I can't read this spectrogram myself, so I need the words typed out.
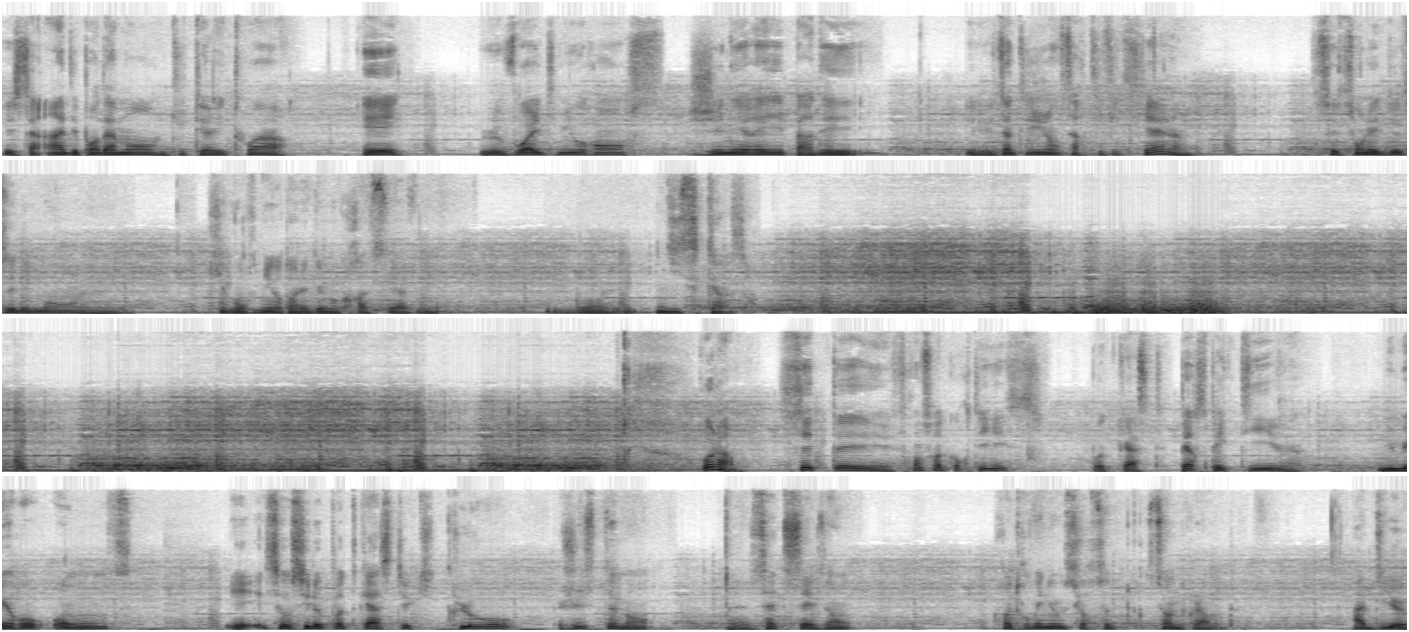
et ça indépendamment du territoire, et le voile d'ignorance généré par des les intelligences artificielles, ce sont les deux éléments euh, qui vont venir dans les démocraties à venir, dans 10-15 ans. Voilà, c'était François Courtis, podcast Perspective, numéro 11. Et c'est aussi le podcast qui clôt justement euh, cette saison. Retrouvez-nous sur SoundCloud. Adieu.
